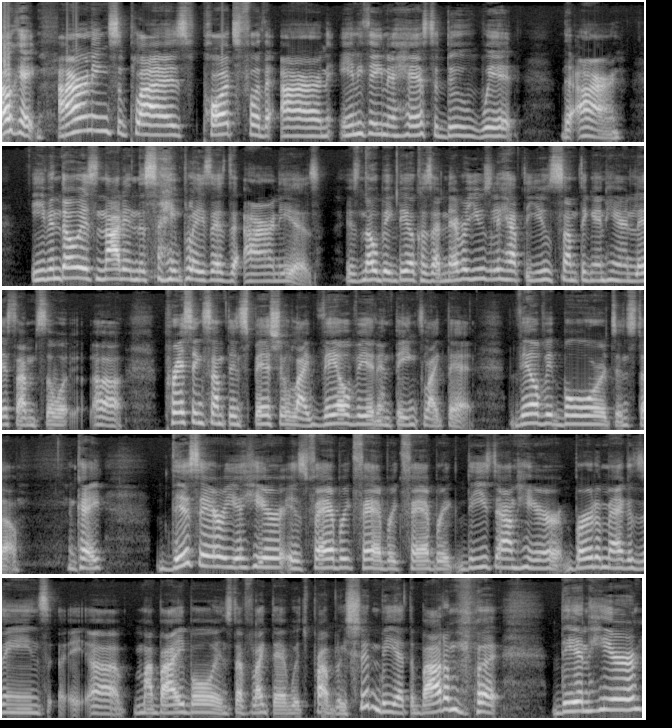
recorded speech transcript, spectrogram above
Okay, ironing supplies, parts for the iron, anything that has to do with the iron, even though it's not in the same place as the iron is. It's no big deal because I never usually have to use something in here unless I'm so uh, pressing something special like velvet and things like that. Velvet boards and stuff. Okay, this area here is fabric, fabric, fabric. These down here, Burda magazines, uh, my Bible and stuff like that, which probably shouldn't be at the bottom. But then here,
